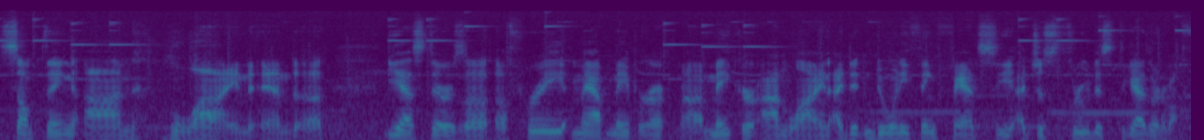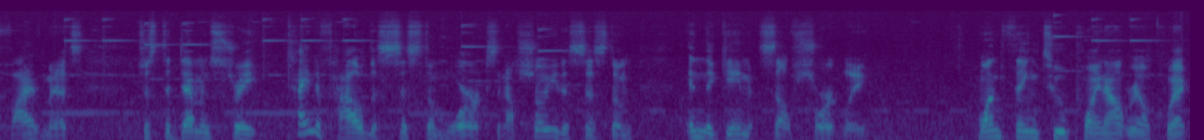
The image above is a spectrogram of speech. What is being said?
something online. And uh, yes, there's a, a, free map maker, uh, maker online. I didn't do anything fancy. I just threw this together in about five minutes just to demonstrate kind of how the system works. And I'll show you the system in the game itself shortly. One thing to point out real quick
